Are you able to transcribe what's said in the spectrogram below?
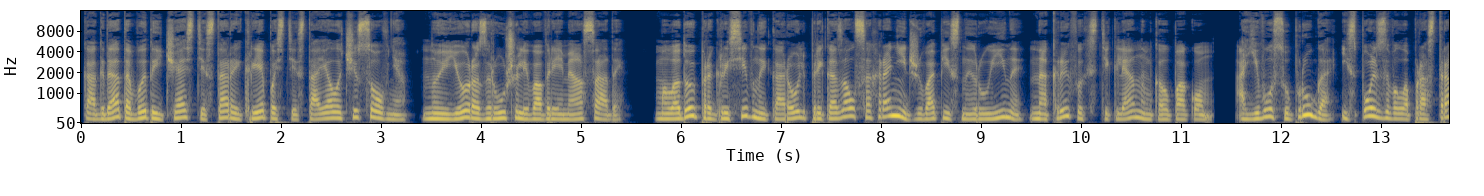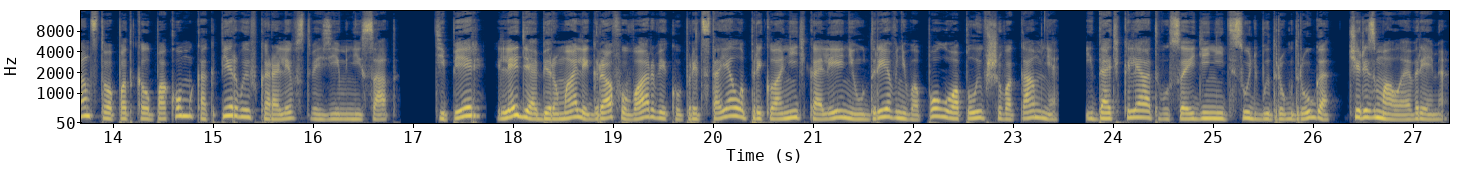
Когда-то в этой части старой крепости стояла часовня, но ее разрушили во время осады. Молодой прогрессивный король приказал сохранить живописные руины, накрыв их стеклянным колпаком, а его супруга использовала пространство под колпаком как первый в королевстве зимний сад. Теперь леди Абермали графу Варвику предстояло преклонить колени у древнего полуоплывшего камня и дать клятву соединить судьбы друг друга через малое время.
